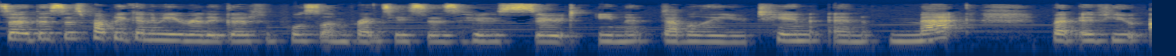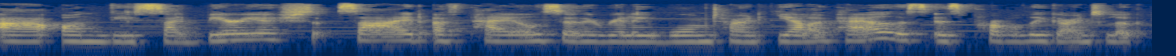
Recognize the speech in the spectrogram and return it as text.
So this is probably going to be really good for porcelain princesses who suit NW10 and MAC, but if you are on the Siberia side of pale, so the really warm toned yellow pale, this is probably going to look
